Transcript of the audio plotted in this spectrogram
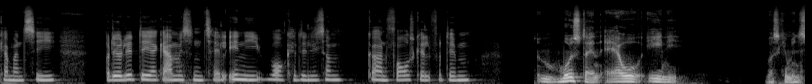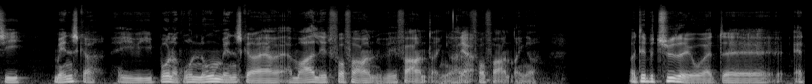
kan man sige. Og det er jo lidt det, jeg gerne vil sådan tale ind i. Hvor kan det ligesom gøre en forskel for dem? Modstand er jo egentlig, hvad skal man sige, mennesker, i, i bund og grund nogle mennesker, er, er meget lidt for forand, ved forandringer, ja. for forandringer. Og det betyder jo, at, øh, at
